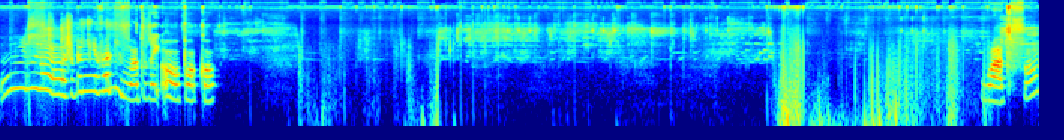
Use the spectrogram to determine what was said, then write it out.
No, żeby mnie waliła tutaj. O, poko. Łatwo.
